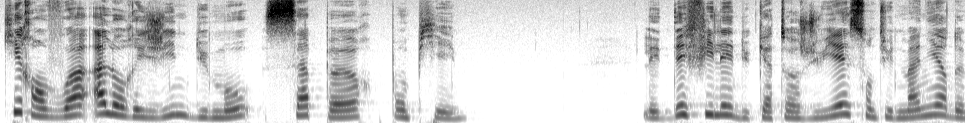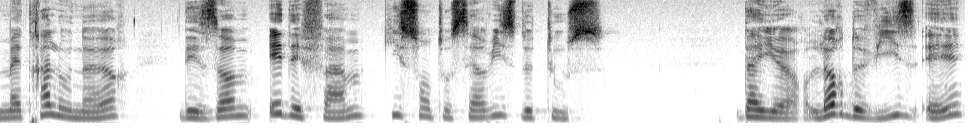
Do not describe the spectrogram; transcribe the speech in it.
qui renvoie à l'origine du mot sapeur-pompier. Les défilés du 14 juillet sont une manière de mettre à l'honneur des hommes et des femmes qui sont au service de tous. D'ailleurs, leur devise est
